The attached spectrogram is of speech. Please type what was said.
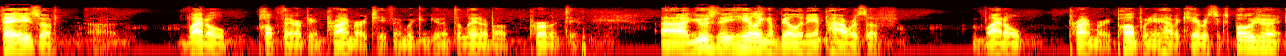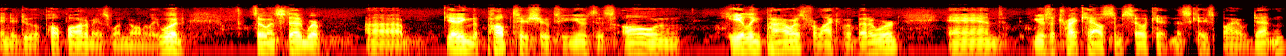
phase of uh, vital pulp therapy in primary teeth, and we can get into later about permanent teeth. Uh, use the healing ability and powers of vital primary pulp when you have a caries exposure and you do the pulpotomy as one normally would. So instead, we're uh, getting the pulp tissue to use its own healing powers, for lack of a better word, and use a tricalcium silicate, in this case Biodentine,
